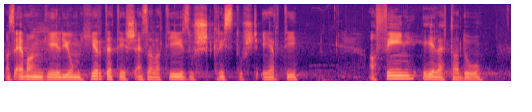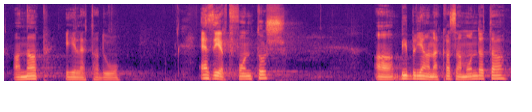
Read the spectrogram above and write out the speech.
az evangélium hirdetés ez alatt Jézus Krisztust érti. A fény életadó, a nap életadó. Ezért fontos a Bibliának az a mondata,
